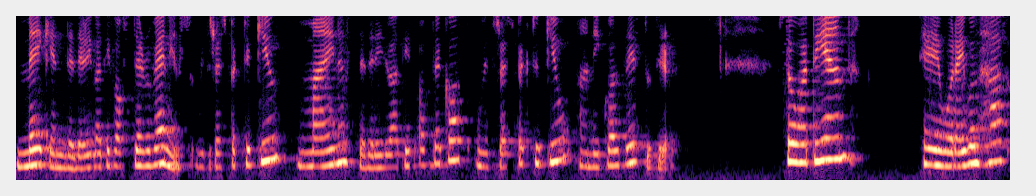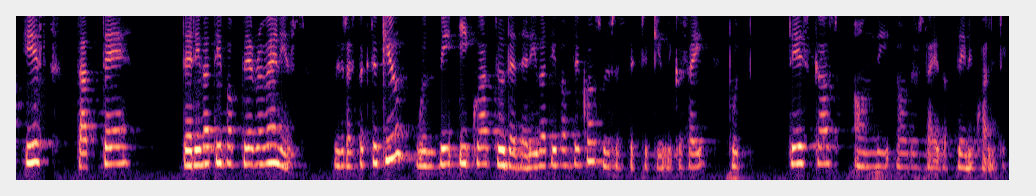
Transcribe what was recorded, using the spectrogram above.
making the derivative of the revenues with respect to Q minus the derivative of the cost with respect to Q and equals this to zero. So at the end, uh, what I will have is that the derivative of the revenues with respect to Q will be equal to the derivative of the cost with respect to Q because I put this cost on the other side of the inequality.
